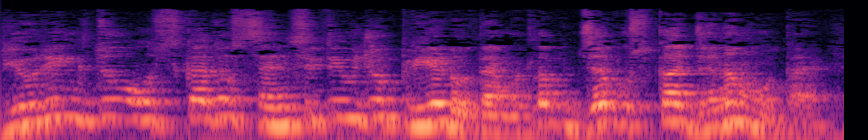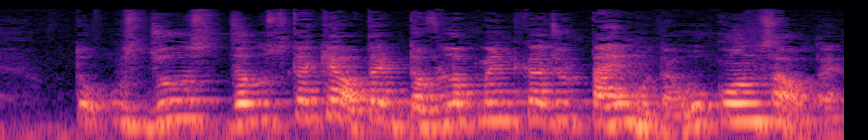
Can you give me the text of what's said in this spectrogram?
ड्यूरिंग जो उसका जो सेंसिटिव जो पीरियड होता है मतलब जब उसका जन्म होता है तो उस जो, जब उसका क्या होता है डेवलपमेंट का जो टाइम होता है, वो कौन सा होता है?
